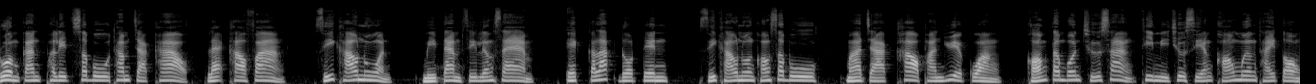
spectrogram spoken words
ร่วมกันผลิตสบู่ทำจากข้าวและข้าวฟ่าง สีขาวนวลมีแต้มสีเหลืองแซม เอกลักษณ์โดดเด่น สีขาวนวลของสบู่มาจากข้าวพันธุ์เยี่ยกวางของตำบลชือสร้างที่มีชื่อเสียงของเมืองไทยตง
